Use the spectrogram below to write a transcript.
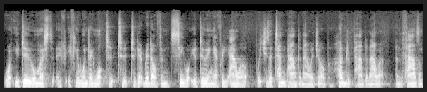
what you do almost if, if you're wondering what to, to, to get rid of and see what you're doing every hour, which is a £10 an hour job, £100 an hour, and £1,000 an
